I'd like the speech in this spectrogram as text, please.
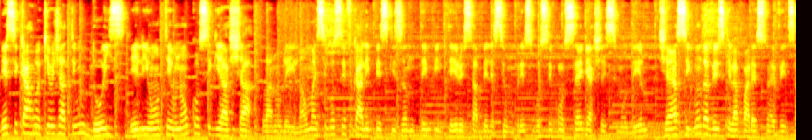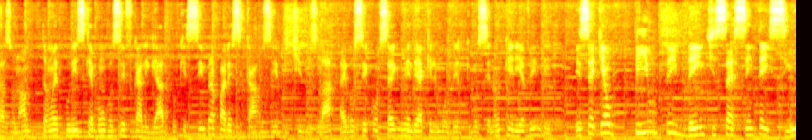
Esse carro aqui eu já tenho dois, ele ontem eu não consegui achar lá no leilão, mas se você ficar ali pesquisando o tempo inteiro e estabelecer um preço, você consegue achar esse modelo. Já é a segunda vez que ele aparece no evento sazonal, então é por isso que é bom você ficar ligado, porque sempre aparece carros repetidos lá, aí você consegue vender aquele modelo que você não queria vender. Esse aqui é o Pio Tridente 65.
